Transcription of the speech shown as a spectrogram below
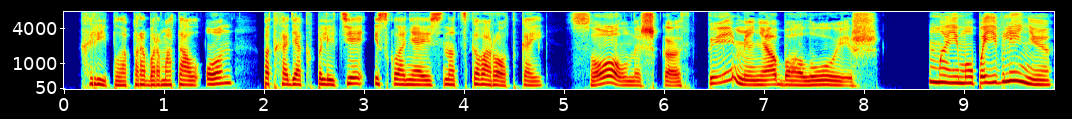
— хрипло пробормотал он, подходя к плите и склоняясь над сковородкой. «Солнышко, ты меня балуешь!» Моему появлению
